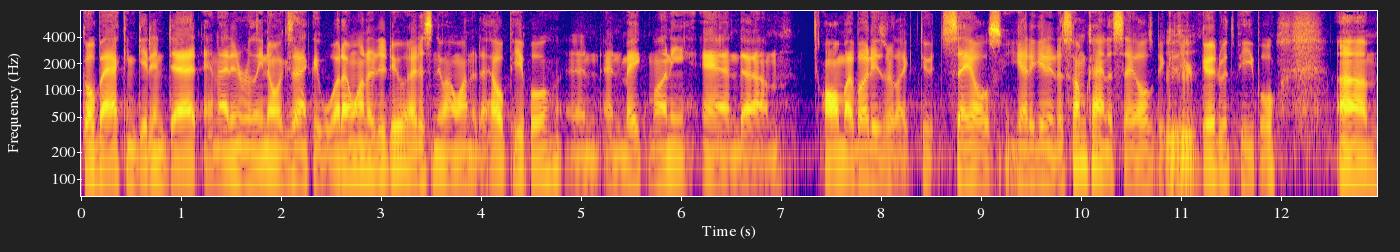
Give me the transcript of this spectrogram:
go back and get in debt, and I didn't really know exactly what I wanted to do. I just knew I wanted to help people and, and make money. And um, all my buddies were like, dude, sales. You got to get into some kind of sales because mm-hmm. you're good with people. Um,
